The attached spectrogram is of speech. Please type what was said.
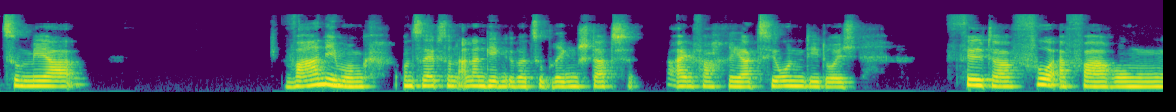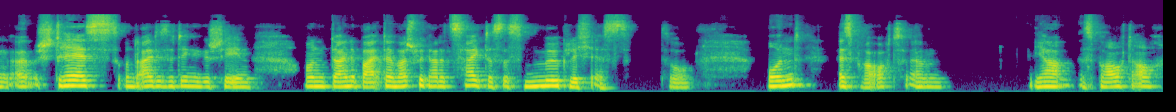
zu mehr Wahrnehmung uns selbst und anderen gegenüber zu bringen, statt einfach Reaktionen, die durch Filter, Vorerfahrungen, äh, Stress und all diese Dinge geschehen. Und deine Be dein Beispiel gerade zeigt, dass es möglich ist. So. Und es braucht, ähm, ja, es braucht auch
